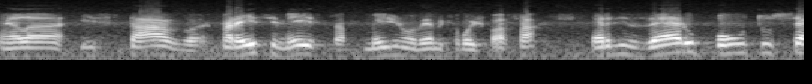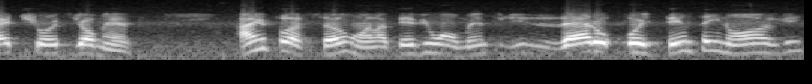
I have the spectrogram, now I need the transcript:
Ela estava, para esse mês, para o mês de novembro que acabou de passar, era de 0,78 de aumento. A inflação, ela teve um aumento de 0,89%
